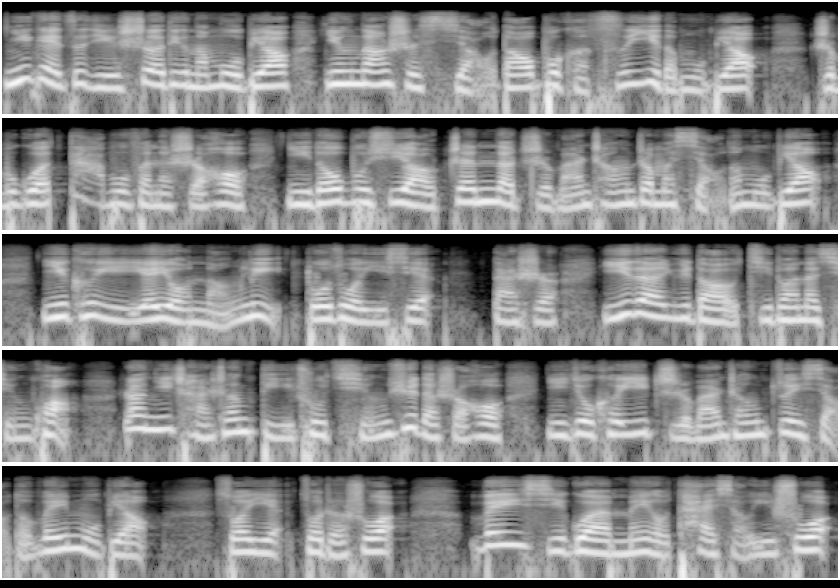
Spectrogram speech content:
你给自己设定的目标应当是小到不可思议的目标。只不过，大部分的时候，你都不需要真的只完成这么小的目标，你可以也有能力多做一些。但是，一旦遇到极端的情况，让你产生抵触情绪的时候，你就可以只完成最小的微目标。所以，作者说，微习惯没有太小一说。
